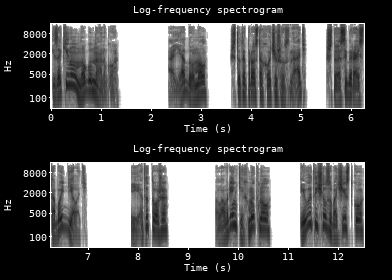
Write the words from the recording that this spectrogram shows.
и закинул ногу на ногу. А я думал, что ты просто хочешь узнать, что я собираюсь с тобой делать. И это тоже. Лаврентий хмыкнул и вытащил зубочистку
